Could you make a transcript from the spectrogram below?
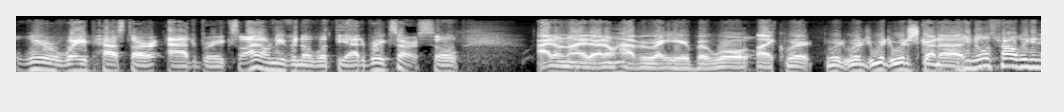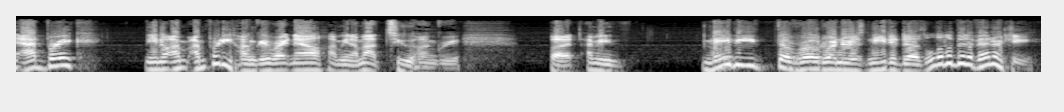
we're way past our ad break, so I don't even know what the ad breaks are. So I don't either. I don't have it right here, but we'll like we're we're we're, we're just gonna. you know, it's probably an ad break. You know, I'm I'm pretty hungry right now. I mean, I'm not too hungry, but I mean, maybe the Roadrunners needed a little bit of energy.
